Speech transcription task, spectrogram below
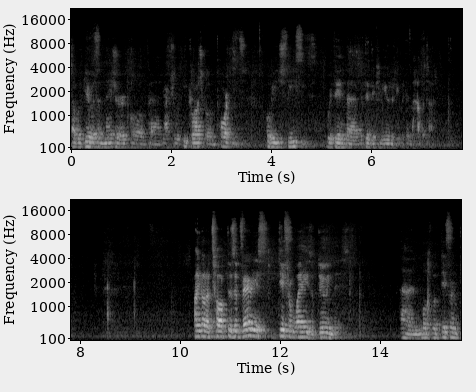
that would give us a measure of uh, the actual ecological importance of each species within the, within the community, within the habitat. I'm going to talk, there's a various different ways of doing this and multiple different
